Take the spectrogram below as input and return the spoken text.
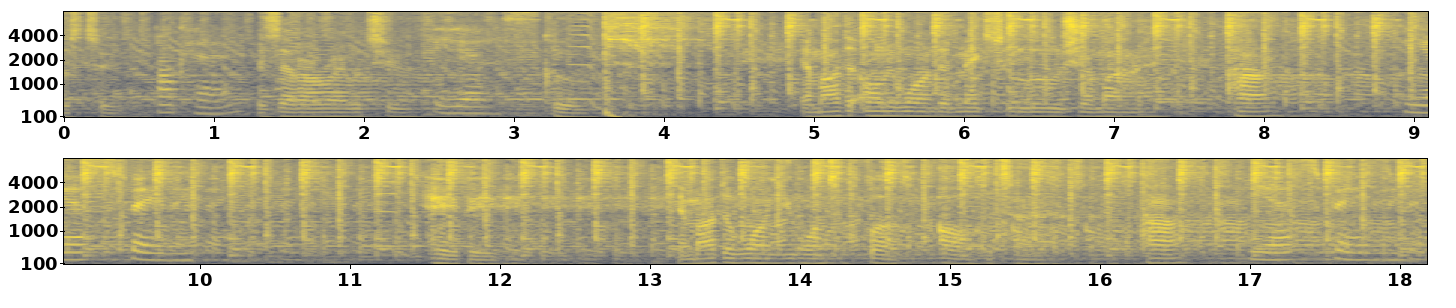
Okay. Is that alright with you? Yes. Cool. Am I the only one that makes you lose your mind? Huh? Yes, baby. Hey, baby. Am I the one you want to fuck all the time? Huh? Yes, baby.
